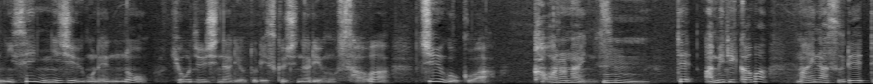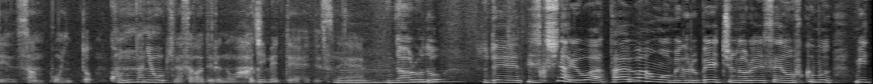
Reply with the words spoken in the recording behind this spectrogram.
2025年の標準シナリオとリスクシナリオの差は中国は変わらないんですよ。うんでアメリカはマイナス0.3ポイントこんなに大きな差が出るのは初めてですね。なるほど。でリスクシナリオは台湾をめぐる米中の冷戦を含む3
